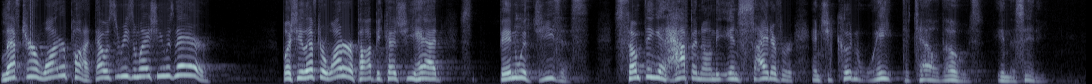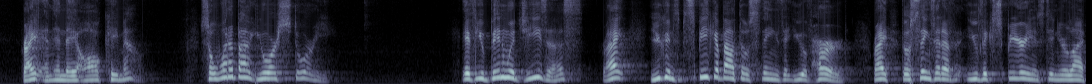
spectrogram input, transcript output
left her water pot. That was the reason why she was there. But she left her water pot because she had been with Jesus. Something had happened on the inside of her, and she couldn't wait to tell those in the city. Right? And then they all came out. So, what about your story? If you've been with Jesus, right, You can speak about those things that you have heard, right? Those things that have, you've experienced in your life,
